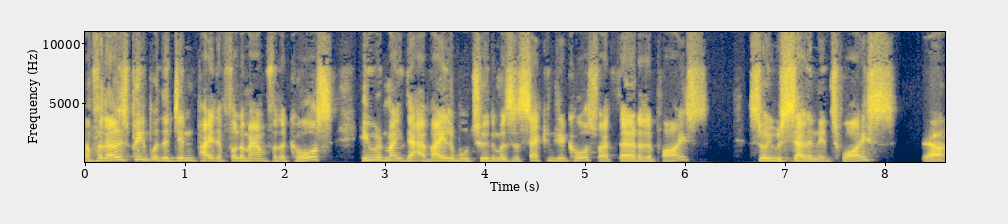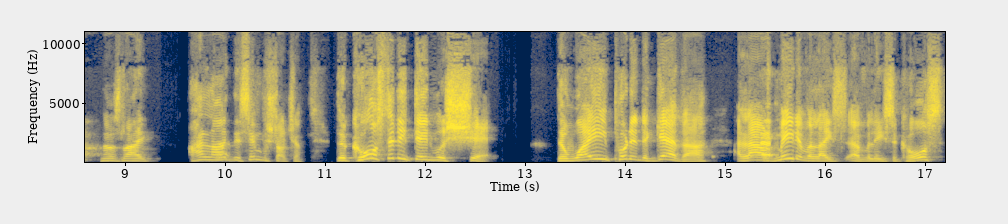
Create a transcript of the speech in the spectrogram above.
And for those people that didn't pay the full amount for the course, he would make that available to them as a secondary course for a third of the price. So he was selling it twice. Yeah. And I was like, I like this infrastructure. The course that he did was shit. The way he put it together allowed me to release, uh, release a course.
